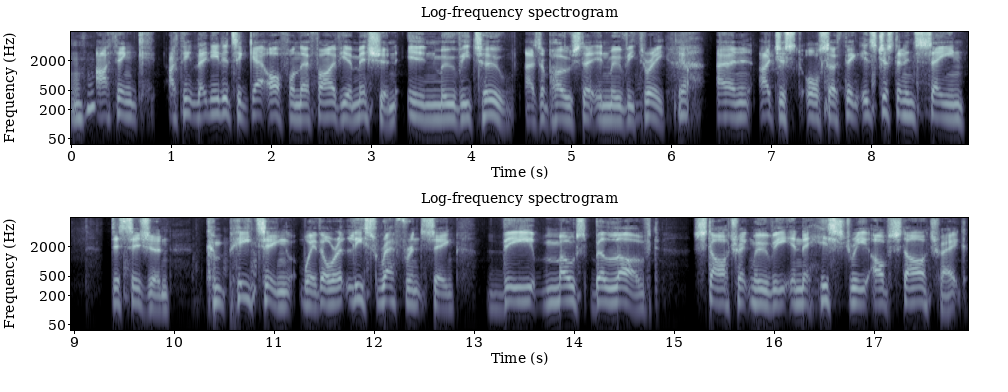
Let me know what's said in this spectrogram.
Mm-hmm. I think I think they needed to get off on their five year mission in movie two as opposed to in movie three. Yeah. And I just also think it's just an insane decision competing with, or at least referencing, the most beloved Star Trek movie in the history of Star Trek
